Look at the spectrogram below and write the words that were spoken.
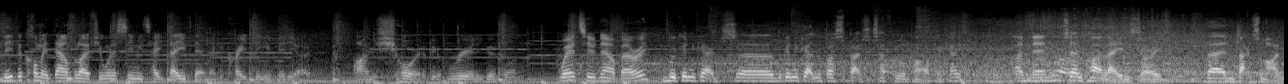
Leave a comment down below if you want to see me take Dave there and make a crate digging video. I'm sure it'll be a really good one. Where to now, Barry? We're going to get uh, we're going to get the bus back to Tufnell Park, okay? And then To Empire Lane, sorry. Then back to mine.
